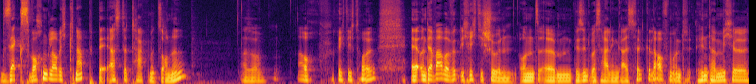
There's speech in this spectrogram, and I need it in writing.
sechs Wochen, glaube ich, knapp, der erste Tag mit Sonne. Also auch richtig toll. Äh, und der war aber wirklich richtig schön. Und ähm, wir sind übers Heiligengeistfeld gelaufen und hinter Michel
